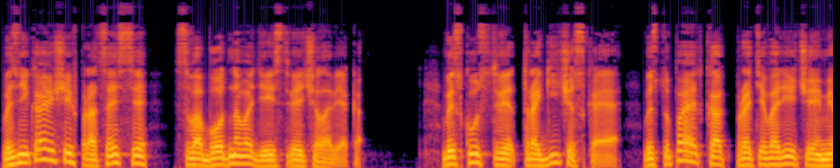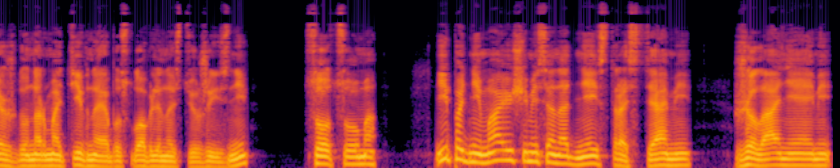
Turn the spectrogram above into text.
возникающий в процессе свободного действия человека. В искусстве трагическое выступает как противоречие между нормативной обусловленностью жизни, социума, и поднимающимися над ней страстями, желаниями,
